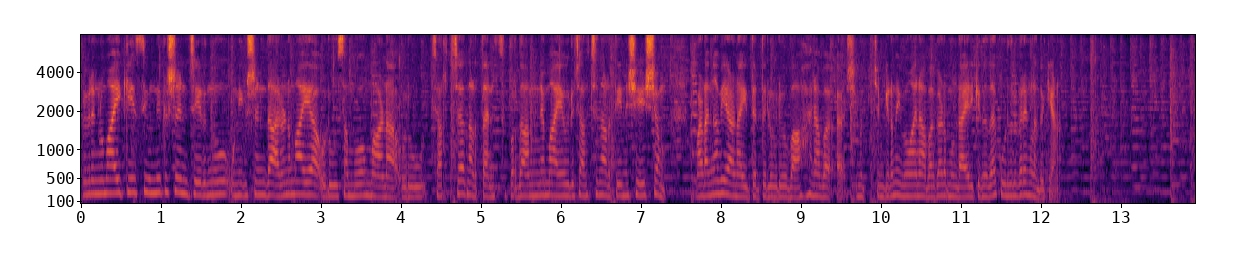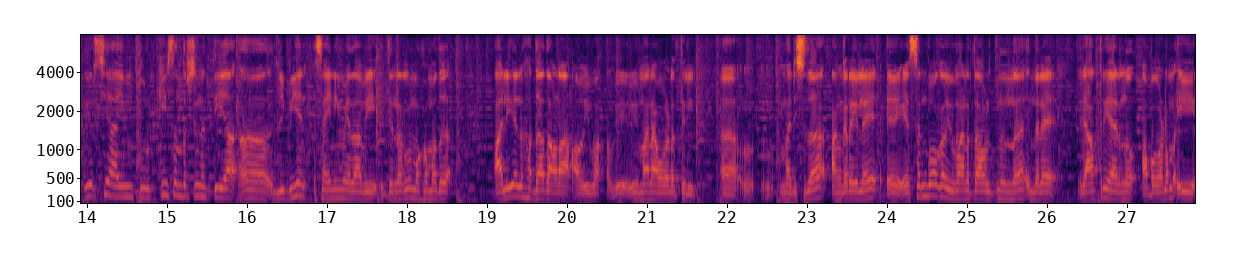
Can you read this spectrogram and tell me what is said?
വിവരങ്ങളുമായി കെ സി ഉണ്ണികൃഷ്ണൻ ചേരുന്നു. ഉണ്ണികൃഷ്ണൻ ദാരുണമായ ഒരു സംഭവമാണ് ഒരു ചർച്ച നടത്താൻ സുപ്രധാനമായ ഒരു ചർച്ച നടത്തിയതിന് ശേഷം മടങ്ങവെയാണ് ഇത്തരത്തിലൊരു വാഹന ക്ഷമിക്കണം വിമാന അപകടം ഉണ്ടായിരിക്കുന്നത്. കൂടുതൽ വിവരങ്ങൾ എന്തൊക്കെയാണ്? തീർച്ചയായും തുർക്കി സന്ദർശനത്തിയ ലിബിയൻ സൈനിക മേധാവി ജനറൽ മുഹമ്മദ് അലി അൽ ഹദാദാണ് വിമാനാപകടത്തിൽ മരിച്ചത്. അങ്കറയിലെ എസൻബോഗ വിമാനത്താവളത്തിൽ നിന്ന് ഇന്നലെ രാത്രിയായിരുന്നു അപകടം. ഈ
